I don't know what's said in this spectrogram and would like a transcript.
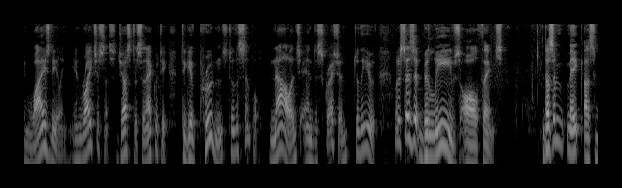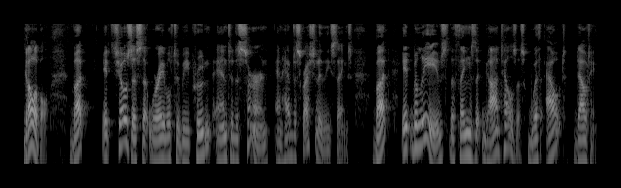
in wise dealing, in righteousness, justice, and equity, to give prudence to the simple, knowledge and discretion to the youth. When it says it believes all things, doesn't make us gullible, but it shows us that we're able to be prudent and to discern and have discretion in these things. But it believes the things that God tells us without doubting.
